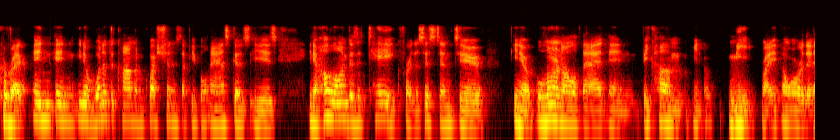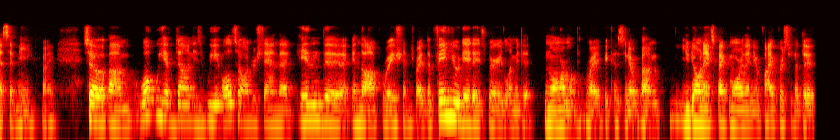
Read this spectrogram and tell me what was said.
Correct. And and you know, one of the common questions that people ask us is, you know, how long does it take for the system to, you know, learn all of that and become, you know, me, right, or the SME, right? So um, what we have done is we also understand that in the in the operations, right, the failure data is very limited normally, right, because you know um, you don't expect more than you know five percent of the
